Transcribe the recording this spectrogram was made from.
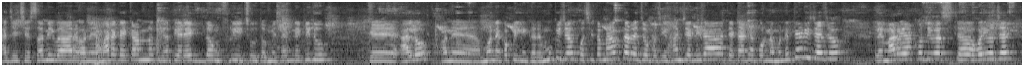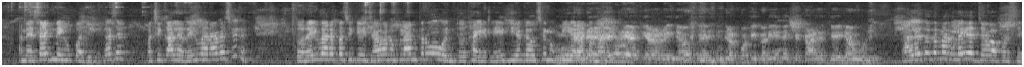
આજે છે શનિવાર અને મારે કંઈ કામ નથી. અત્યારે એકદમ ફ્રી છું. તો મેં સાહેબને કીધું કે હાલો અને મને કપિલની ઘરે મૂકી જાઓ પછી તમે આવતા રહેજો પછી સાંજે નિરાતે ટાઢાપુરના મને તેડી જાજો. એટલે મારો આખો દિવસ વયો જાય અને સાહેબને ઉપાધિ કા સાહેબ પછી કાલે રવિવાર આવે છે ને તો રવિવારે પછી ક્યાંય જવાનો પ્લાન કરવો હોય ને તો થાય. એટલે એક દી અગાઉ છે ને પિયર આટો મારી કે કાલે ક્યાંય જવું નહીં. કાલે તો તમારે લઈ જ જવા પડશે.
